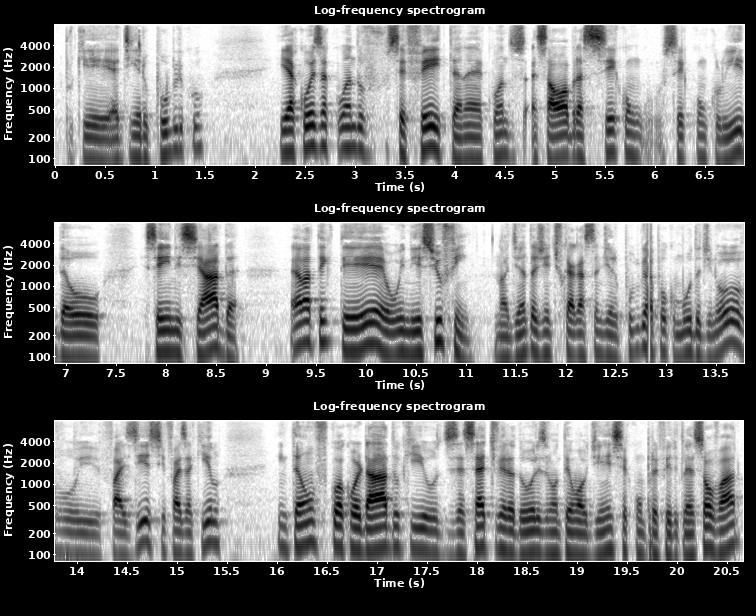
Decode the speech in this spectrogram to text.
porque é dinheiro público. E a coisa, quando ser feita, né, quando essa obra ser, con ser concluída ou ser iniciada, ela tem que ter o início e o fim. Não adianta a gente ficar gastando dinheiro público, daqui a pouco muda de novo e faz isso e faz aquilo. Então ficou acordado que os 17 vereadores vão ter uma audiência com o prefeito Clécio Salvaro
